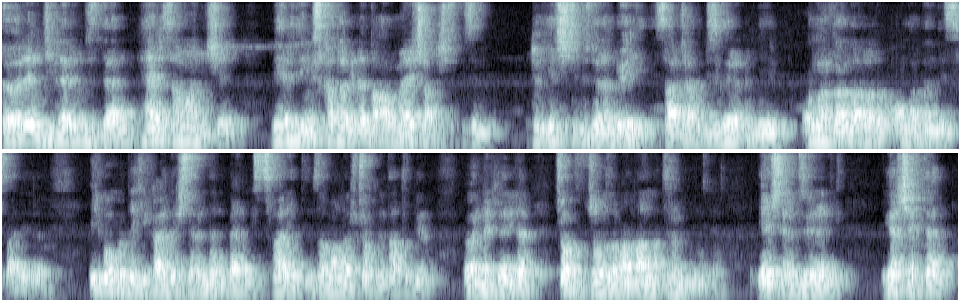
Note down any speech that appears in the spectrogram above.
öğrencilerimizden her zaman için verdiğimiz kadarıyla da almaya çalıştık. Bizim geçtiğimiz dönem böyleydi. Sadece biz verelim değil, onlardan da alalım, onlardan da istifade edelim. ilkokuldaki kardeşlerimden ben istifade ettiğim zamanları çok net hatırlıyorum. Örnekleriyle çok çoğu zaman da anlatırım. Gençlerimize yönelik gerçekten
